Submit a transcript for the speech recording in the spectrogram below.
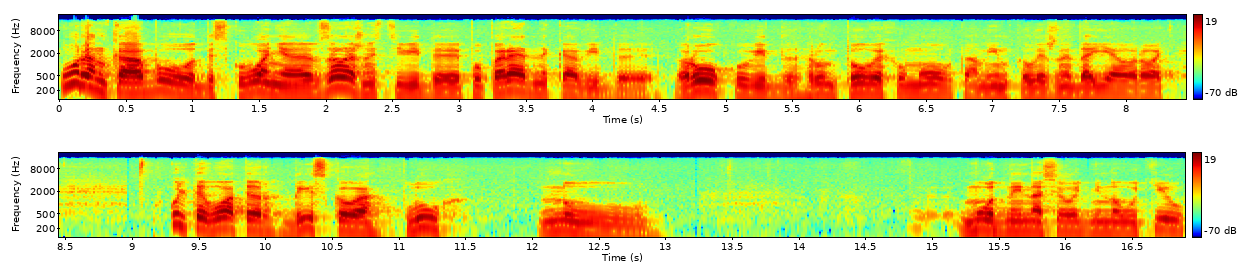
Уранка або дискування, в залежності від е, попередника, від е, року, від ґрунтових умов, там інколи ж не дає орати. Культиватор, дискова, плуг. Ну, модний на сьогодні новутіл.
